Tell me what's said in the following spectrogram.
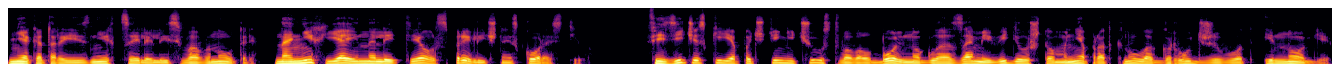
Некоторые из них целились вовнутрь. На них я и налетел с приличной скоростью. Физически я почти не чувствовал боль, но глазами видел, что мне проткнула грудь, живот и ноги.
